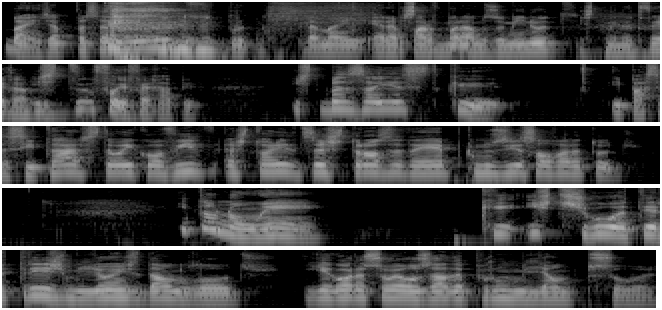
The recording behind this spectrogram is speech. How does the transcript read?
Bem, já passando um minuto, porque também era Este para pararmos o minuto. este minuto foi rápido. Isto foi, foi rápido. Isto baseia-se de que, e passo a citar, Stay Covid, a história desastrosa da app que nos ia salvar a todos. Então não é que isto chegou a ter 3 milhões de downloads e agora só é usada por 1 milhão de pessoas.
